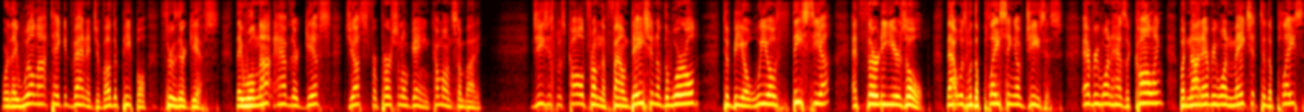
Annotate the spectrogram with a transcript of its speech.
where they will not take advantage of other people through their gifts. They will not have their gifts just for personal gain. Come on, somebody. Jesus was called from the foundation of the world to be a huiothesia at 30 years old. That was with the placing of Jesus. Everyone has a calling, but not everyone makes it to the place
